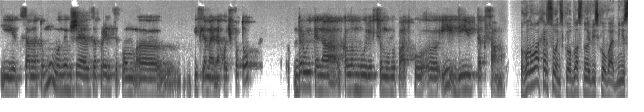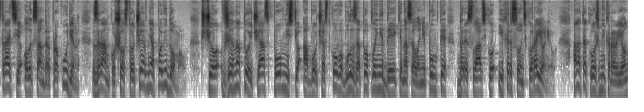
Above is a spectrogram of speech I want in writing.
І саме тому вони вже за принципом е, після мене, хоч потоп. Даруйте на каламбурі в цьому випадку е, і діють так само. Голова Херсонської обласної військової адміністрації Олександр Прокудін зранку 6 червня повідомив, що вже на той час повністю або частково були затоплені деякі населені пункти Береславського і Херсонського районів, а також мікрорайон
